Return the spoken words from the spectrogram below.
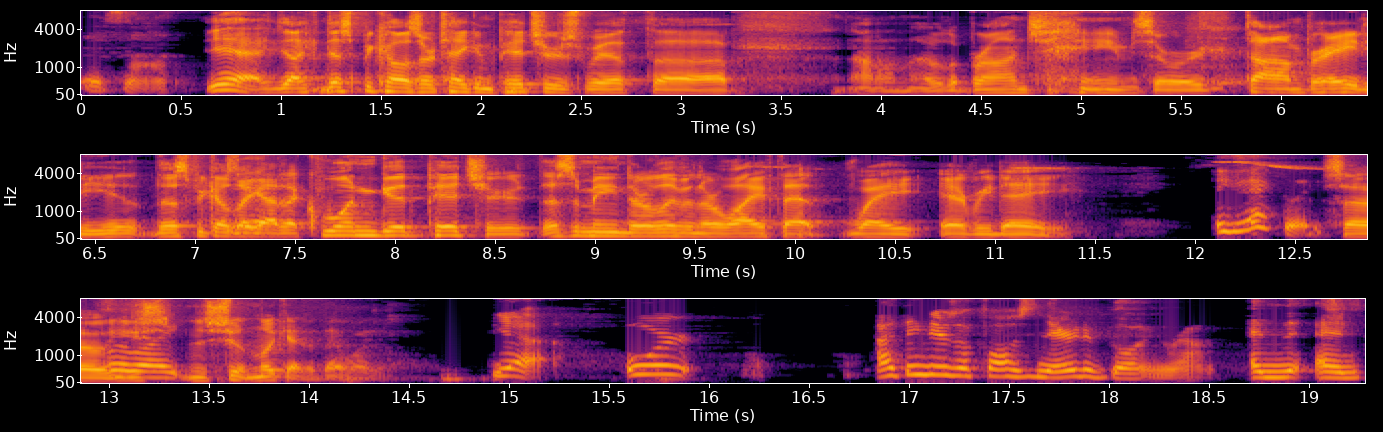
It's not. yeah, like just because they're taking pictures with uh, I don't know LeBron James or Tom Brady, just because they got a one good picture doesn't mean they're living their life that way every day. Exactly. So Or you, sh- like- you shouldn't look at it that way. Yeah. Or I think there's a false narrative going around. And and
